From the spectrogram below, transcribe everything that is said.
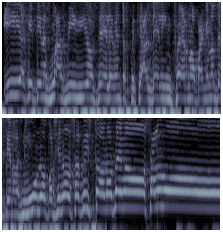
Y aquí tienes más vídeos del evento especial del infierno para que no te pierdas ninguno. Por si no los has visto, nos vemos. ¡Saludos!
